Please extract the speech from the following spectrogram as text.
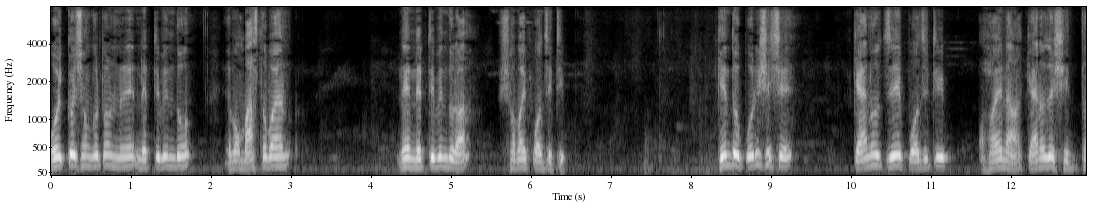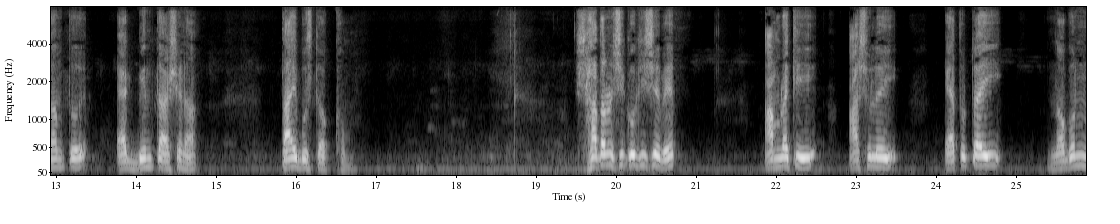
ঐক্য সংগঠনের নেতৃবৃন্দ এবং বাস্তবায়নের নেতৃবৃন্দরা সবাই পজিটিভ। কিন্তু পরিশেষে কেন যে পজিটিভ হয় না, কেন যে সিদ্ধান্ত এক বিনতে আসে না, তাই বুঝতে অক্ষম। সাধারণ শিক্ষক হিসেবে আমরা কি আসলেই এতটাই নগণ্য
